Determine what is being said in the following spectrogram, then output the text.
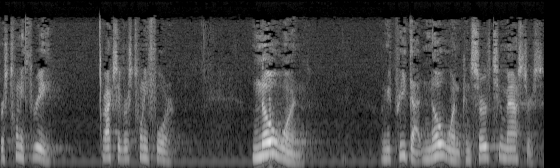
Verse 23, or actually verse 24. No one, let me repeat that, no one can serve two masters.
